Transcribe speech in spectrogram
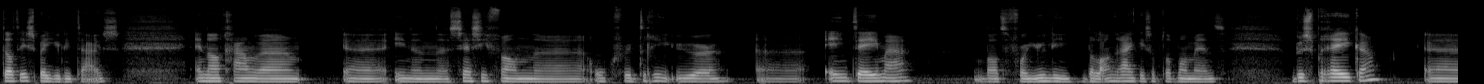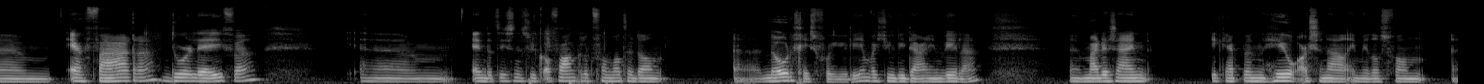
dat is bij jullie thuis. En dan gaan we uh, in een sessie van uh, ongeveer drie uur één thema, wat voor jullie belangrijk is op dat moment, bespreken, um, ervaren, doorleven. Um, en dat is natuurlijk afhankelijk van wat er dan nodig is voor jullie en wat jullie daarin willen. maar er zijn, ik heb een heel arsenaal inmiddels van uh,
